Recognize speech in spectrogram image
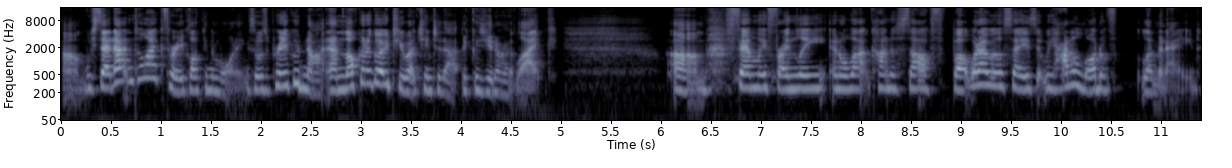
Um, we stayed out until like three o'clock in the morning. So it was a pretty good night. And I'm not going to go too much into that because you know, like um, family friendly and all that kind of stuff. But what I will say is that we had a lot of lemonade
